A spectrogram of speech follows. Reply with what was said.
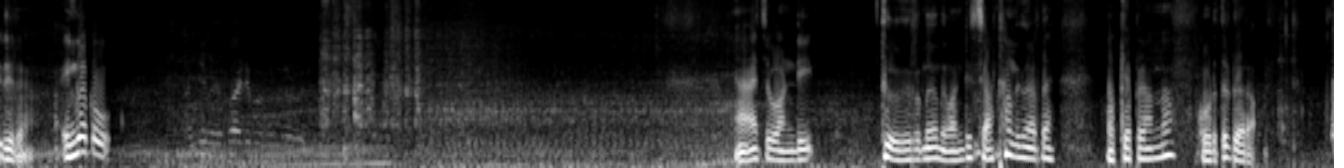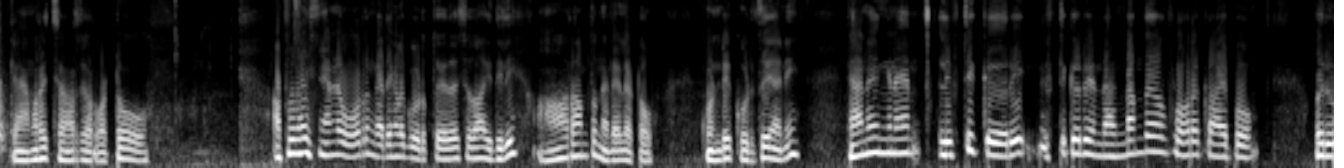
ഇതില്ല എങ്കൊക്കെ ഞാൻ വണ്ടി തീർന്നു വണ്ടി സ്റ്റാർട്ടാകുന്ന നേരത്തെ. ഓക്കെ അപ്പോൾ ഒന്ന് കൊടുത്തിട്ട് വരാം. ക്യാമറ ചാർജ് വട്ടോ അപ്പോൾ ഞാൻ ഓർഡറും കാര്യങ്ങളൊക്കെ കൊടുത്തു. ഏകദേശം ഇതാ ഇതിൽ ആറാമത്തെ നിലയിലാട്ടോ. കൊണ്ട് കൊടുത്ത് ഞാൻ ഞാൻ ഇങ്ങനെ ലിഫ്റ്റ് കയറി ലിഫ്റ്റ് കയറി രണ്ടാമത്തെ ഫ്ലോറൊക്കെ ആയപ്പോൾ ഒരു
